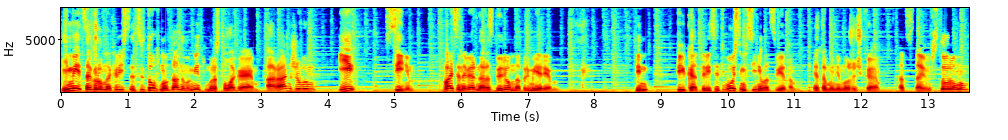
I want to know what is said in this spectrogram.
Имеется огромное количество цветов, но в данный момент мы располагаем оранжевым и синим. Давайте, наверное, разберем на примере пика 38 синего цвета. Это мы немножечко отставим в сторону.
